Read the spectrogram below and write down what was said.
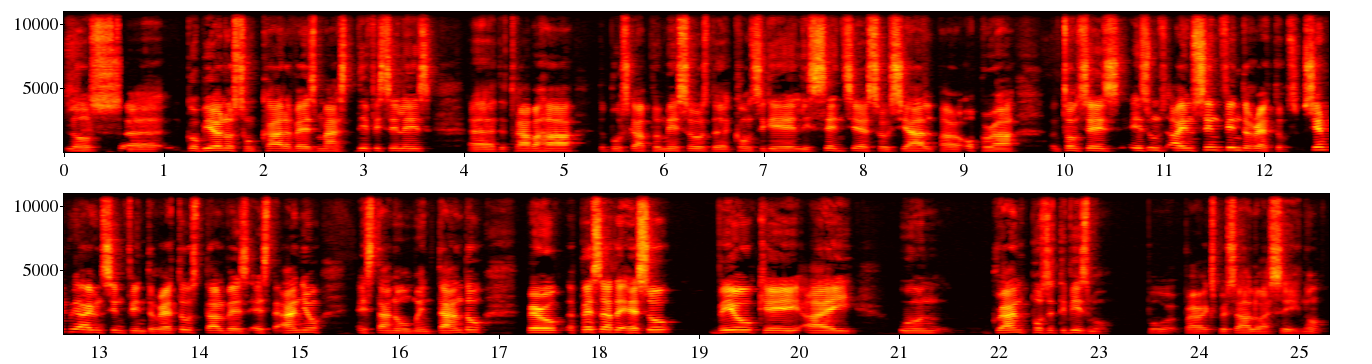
Los eh, gobiernos son cada vez más difíciles eh, de trabajar, de buscar permisos, de conseguir licencia social para operar. Entonces, es un, hay un sinfín de retos. Siempre hay un sinfín de retos. Tal vez este año están aumentando, pero a pesar de eso, veo que hay un gran positivismo, para expresarlo así, ¿no?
